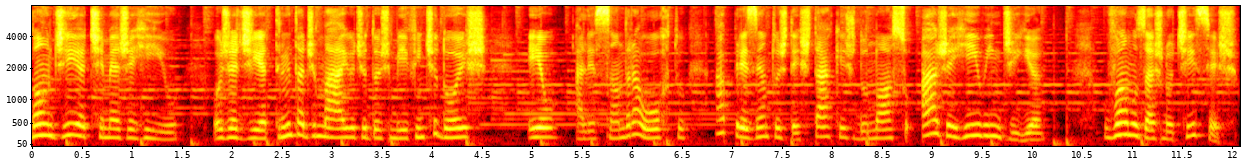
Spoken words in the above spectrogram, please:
Bom dia, time AG Rio. Hoje é dia 30 de maio de 2022. Eu, Alessandra Horto, apresento os destaques do nosso AG Rio em Dia. Vamos às notícias?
